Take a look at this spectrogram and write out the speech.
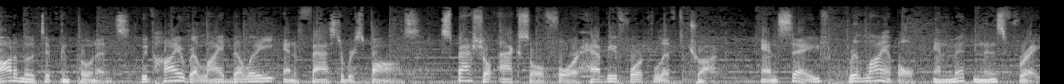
automotive components with high reliability and fast response, special axle for heavy forklift truck, and safe, reliable, and maintenance-free.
